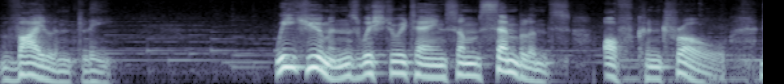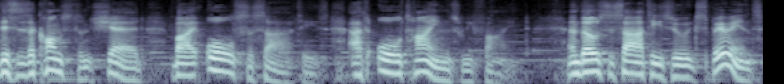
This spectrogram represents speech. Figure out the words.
violently. We humans wish to retain some semblance of control. This is a constant shared by all societies at all times, we find. And those societies who experience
